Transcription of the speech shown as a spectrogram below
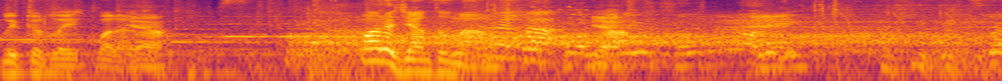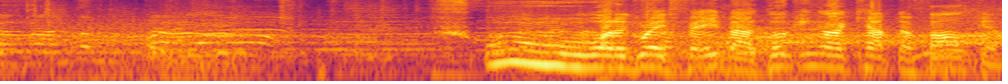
Literally whatever. Yeah, What a gentleman. yeah. Ooh, what a great fade back, looking like Captain Falcon.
